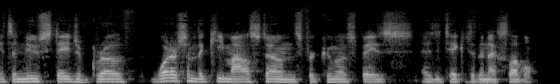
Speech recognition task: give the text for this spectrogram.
it's a new stage of growth. What are some of the key milestones for Kumospace as you take it to the next level?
